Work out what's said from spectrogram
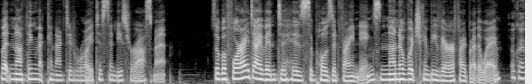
but nothing that connected Roy to Cindy's harassment. So before I dive into his supposed findings, none of which can be verified, by the way, okay.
